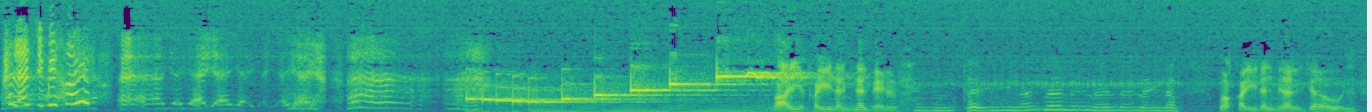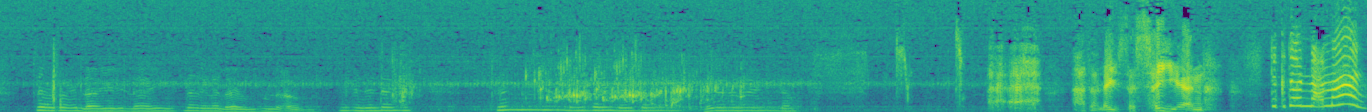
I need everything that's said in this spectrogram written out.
هل أنت بخير؟ ضعي قليلا من الملح. وقليلا من الجوز هذا ليس سيئا. دكتور نعمان.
